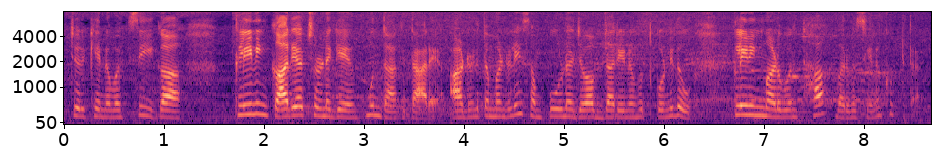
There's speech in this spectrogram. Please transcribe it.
ಎಚ್ಚರಿಕೆಯನ್ನು ವಹಿಸಿ ಈಗ ಕ್ಲೀನಿಂಗ್ ಕಾರ್ಯಾಚರಣೆಗೆ ಮುಂದಾಗಿದ್ದಾರೆ. ಆಡಳಿತ ಮಂಡಳಿ ಸಂಪೂರ್ಣ ಜವಾಬ್ದಾರಿಯನ್ನು ಹೊತ್ತುಕೊಂಡಿದ್ದು ಕ್ಲೀನಿಂಗ್ ಮಾಡುವಂತಹ ಭರವಸೆಯನ್ನು ಕೊಟ್ಟಿದೆ.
